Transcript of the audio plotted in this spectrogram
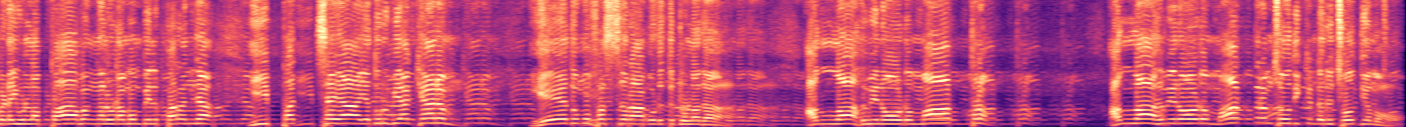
ഇവിടെയുള്ള പാവങ്ങളുടെ മുമ്പിൽ പറഞ്ഞ ഈ പച്ചയായ ദുർവ്യാഖ്യാനം ഏതു മുഫസ്സറാ കൊടുത്തിട്ടുള്ളത്? അള്ളാഹുവിനോട് മാത്രം അള്ളാഹുവിനോട് മാത്രം ചോദിക്കേണ്ട ഒരു ചോദ്യമോ?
